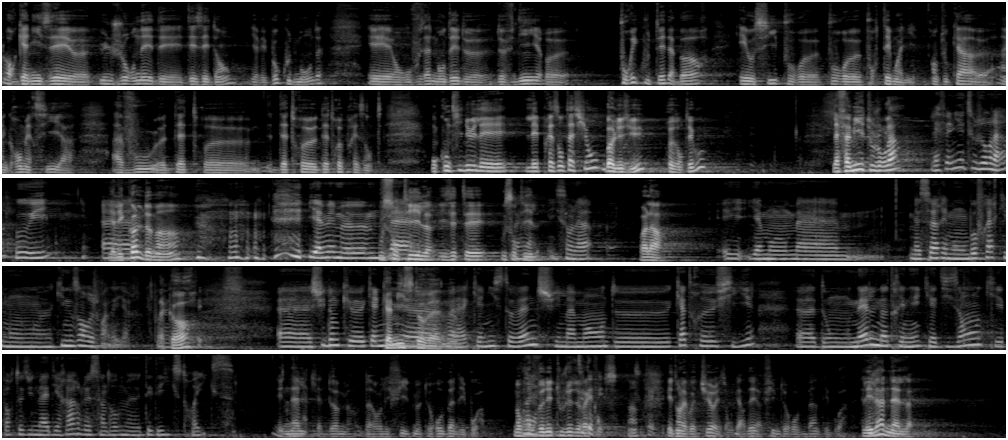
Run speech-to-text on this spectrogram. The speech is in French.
organisé une journée des, des, aidants. Il y avait beaucoup de monde et on vous a demandé de, de venir pour écouter d'abord et aussi pour, euh, pour, euh, pour témoigner. En tout cas, euh, un grand merci à, à vous d'être présente. On continue les, les présentations? Bah, Allez-y, présentez-vous. La famille est toujours là? La famille est toujours là, oui. Il y a l'école demain. Hein? Il y a même. Euh, où sont-ils? Bah, Ils étaient. Où sont-ils? voilà, Ils sont là. Voilà. Et il y a mon, ma, ma sœur et mon beau-frère qui, qui nous ont rejoints d'ailleurs. D'accord. Euh, je suis donc euh, Camille, Camille Stoven. Euh, voilà, Camille Stoven. Je suis maman de quatre filles, euh, dont Nell, notre aînée, qui a 10 ans, qui est porteuse d'une maladie rare, le syndrome DDX3X. Et Nell, voilà. qui adore les films de Robin des Bois. Donc voilà. vous revenez tout juste de tout vacances. Hein, et dans la voiture, ils ont regardé un film de Robin des Bois. Elle est là, Nell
